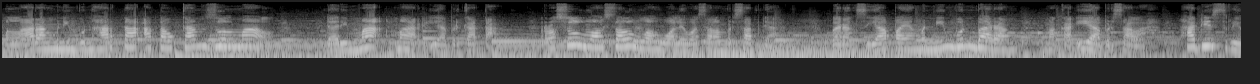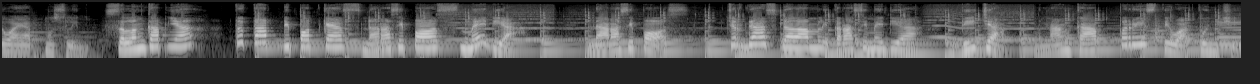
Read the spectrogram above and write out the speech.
melarang menimbun harta atau kanzul mal. Dari Ma'mar ia berkata, Rasulullah Shallallahu Alaihi Wasallam bersabda, Barang siapa yang menimbun barang, maka ia bersalah. Hadis riwayat Muslim. Selengkapnya tetap di podcast Narasi Pos Media. Narasi Pos, cerdas dalam literasi media, bijak menangkap peristiwa kunci.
